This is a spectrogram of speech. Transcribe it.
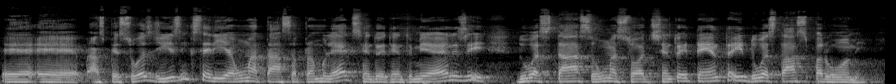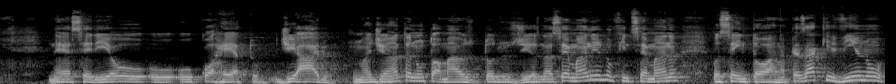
é, é, as pessoas dizem que seria uma taça para mulher de 180 ml e duas taças, uma só de 180 e duas taças para o homem né, seria o, o, o, correto, diário. Não adianta não tomar todos os dias na semana e no fim de semana você entorna. Apesar que vinho,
